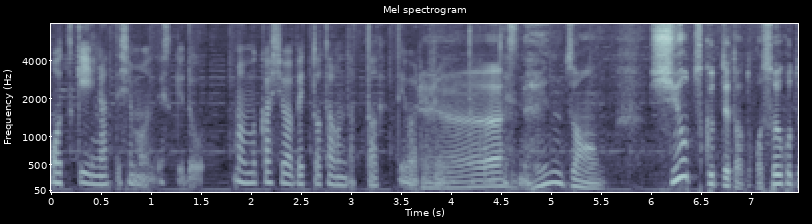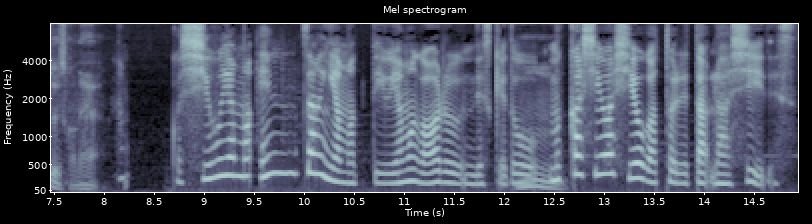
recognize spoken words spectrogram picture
う大月になってしまうんですけど、まあ、昔はベッドタウンだったって言われるところですね。円山。塩作ってたとかそういうことですかね？これ塩山円山山っていう山があるんですけど、うん。昔は塩が取れたらしいです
